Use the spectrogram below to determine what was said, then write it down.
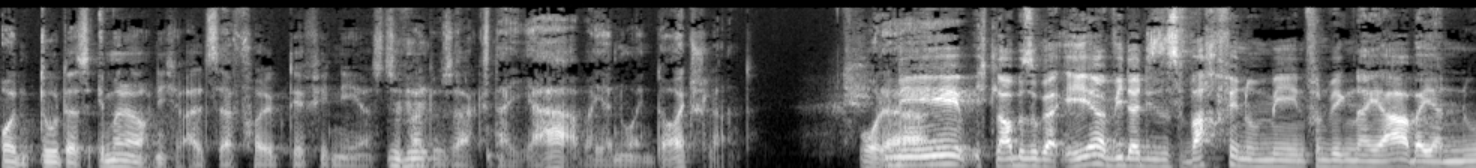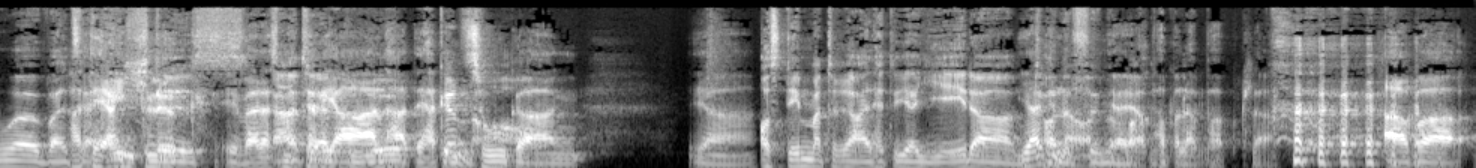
und du das immer noch nicht als Erfolg definierst, Mhm. weil du sagst, na ja, aber ja nur in Deutschland. Oder Nee, ich glaube sogar eher wieder dieses Wachphänomen von wegen, na ja, aber ja nur, weil es ja er ein echt Glück, ist. weil das Hat er Material hat, er hat den genau. Zugang. Ja. Aus dem Material hätte ja jeder Ja, tolle genau. Filme ja, ja, machen können. pappalapapp, klar. aber,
